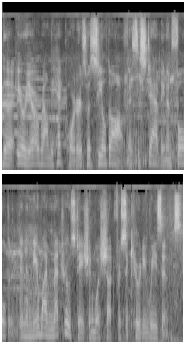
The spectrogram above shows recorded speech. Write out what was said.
The area around the headquarters was sealed off as the stabbing unfolded, and a nearby metro station was shut for security reasons.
